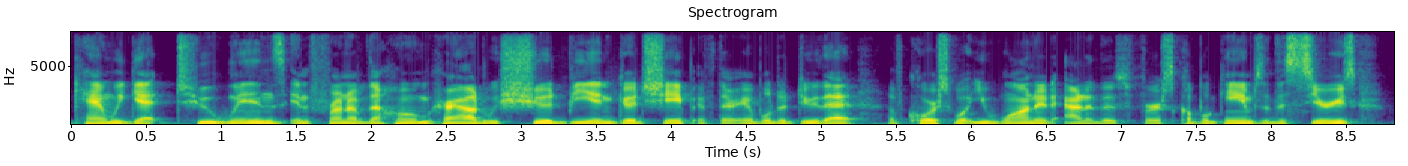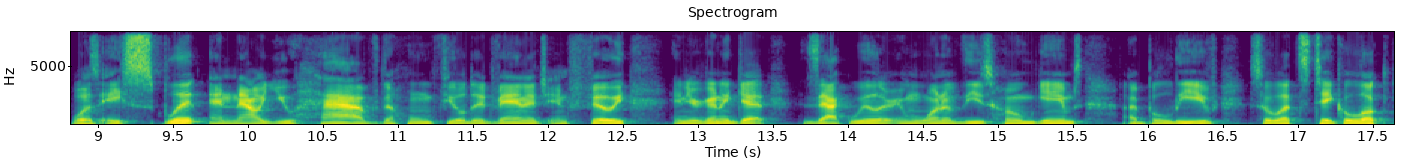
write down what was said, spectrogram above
can we get two wins in front of the home crowd? We should be in good shape if they're able to do that. Of course, what you wanted out of those first couple games of the series was a split, and now you have the home field advantage in Philly, and you're going to get Zack Wheeler in one of these home games, I believe. So let's take a look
